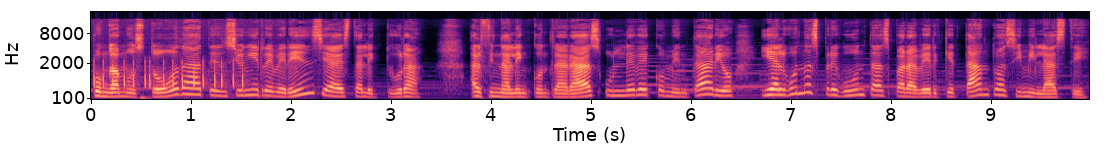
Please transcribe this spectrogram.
Pongamos toda atención y reverencia a esta lectura. Al final encontrarás un leve comentario y algunas preguntas para ver qué tanto asimilaste.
